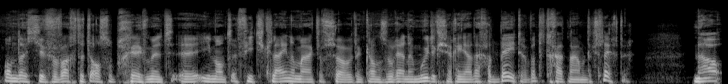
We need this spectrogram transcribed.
Omdat je verwacht dat als op een gegeven moment eh, iemand een fiets kleiner maakt of zo, dan kan zo'n renner moeilijk zeggen: ja, dat gaat beter, want het gaat namelijk slechter. Nou,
